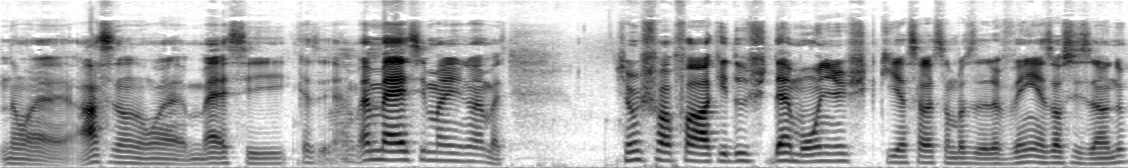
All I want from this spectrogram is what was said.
não é Arsenal, não é Messi. Quer dizer, é Messi, mas não é Messi. Vamos fa- falar aqui dos demônios que a seleção brasileira vem exorcizando.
